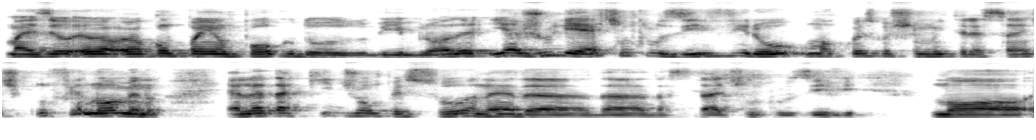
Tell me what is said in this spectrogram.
Mas eu, eu, eu acompanhei um pouco do, do, Big Brother e a Juliette, inclusive, virou uma coisa que eu achei muito interessante, um fenômeno. Ela é daqui de João Pessoa, né, da, da, da cidade, inclusive, no,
